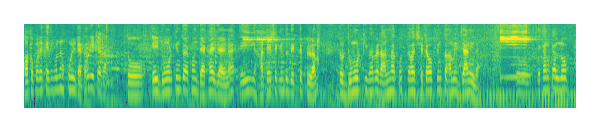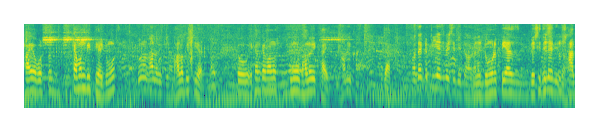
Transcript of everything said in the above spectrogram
কত করে কেজি বললেন? কুড়ি টাকা। কুড়ি টাকা। তো এই ডুমুর কিন্তু এখন দেখাই যায় না এই হাটে এসে কিন্তু দেখতে পেলাম। তো ডুমুর কীভাবে রান্না করতে হয় সেটাও কিন্তু আমি জানি না। তো এখানকার লোক খায় অবশ্য। কেমন বিক্রি হয় ডুমুর? ডুমুর ভালো বিক্রি হয়। ভালো বিক্রি হয়। তো এখানকার মানুষ ডুমুর ভালোই খায়। ভালোই খায়। যাক। ওতে একটু পেঁয়াজ বেশি দিতে হবে। মানে ডুমুরে পেঁয়াজ বেশি দিলে একটু স্বাদ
